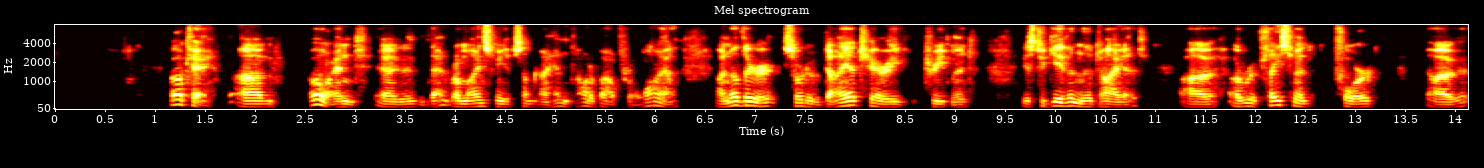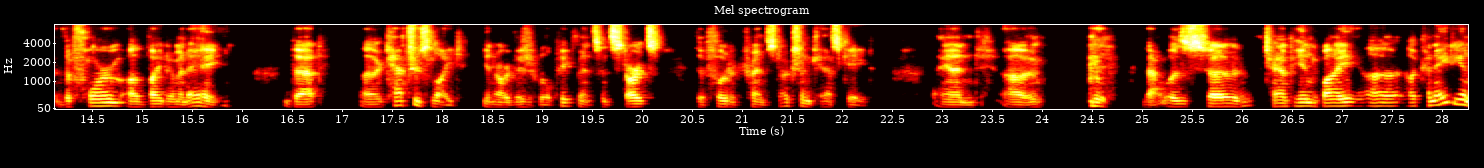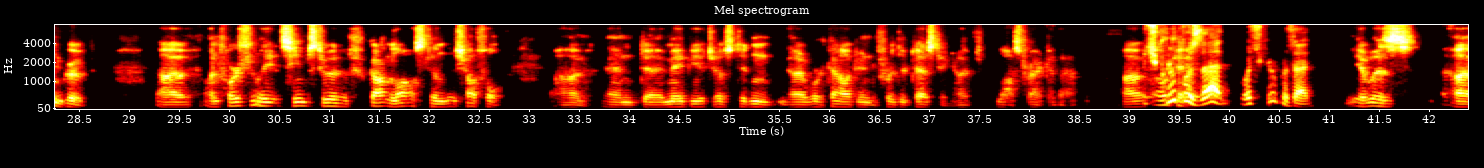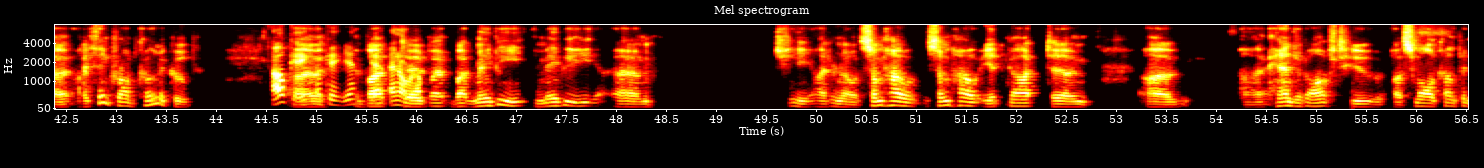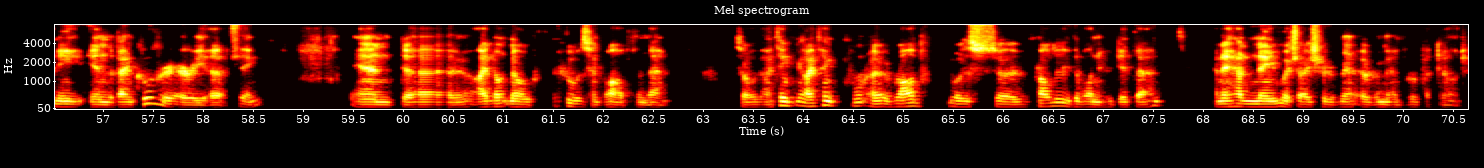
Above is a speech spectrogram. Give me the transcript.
Okay, um, Oh, and, and that reminds me of something I hadn't thought about for a while. Another sort of dietary treatment is to give in the diet uh, a replacement for uh, the form of vitamin A that uh, captures light in our visual pigments and starts the phototransduction cascade. And uh, that was uh, championed by uh, a Canadian group uh, unfortunately, it seems to have gotten lost in the shuffle. Uh, and uh, maybe it just didn't uh, work out in further testing. I've lost track of that. Uh, Which group okay. was that? Which group was that? It was, uh, I think, Rob Koenekoop. Okay, okay, yeah, but, yeah, I know. but but maybe maybe um, gee, I don't know. Somehow, somehow it got um, uh, uh, handed off to a small company in the Vancouver area, I think. And uh, I don't know who was involved in that. So I think I think uh, Rob was uh, probably the one who did that, and it had a name which I should remember but don't.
